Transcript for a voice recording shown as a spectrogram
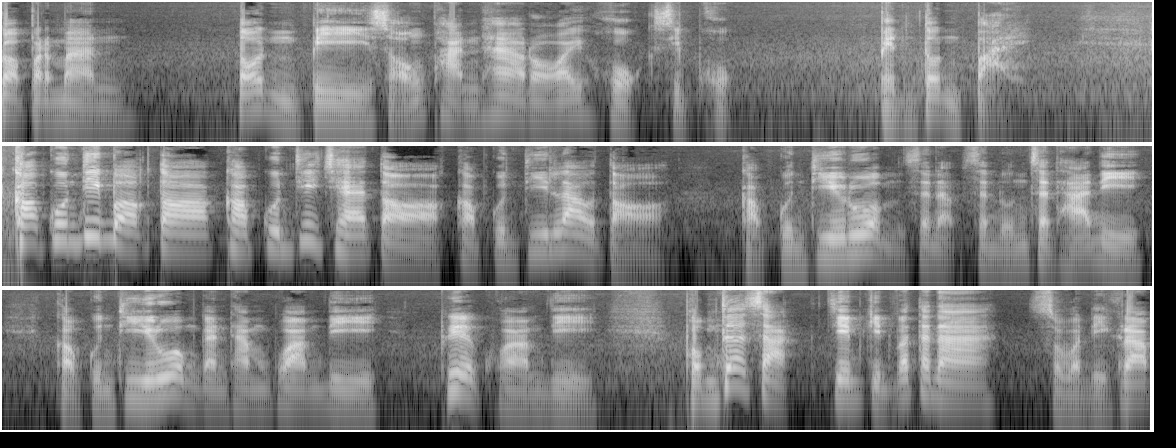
ก็ประมาณต้นปี 2566 เป็นต้นไป ขอบคุณที่บอกต่อ ขอบคุณที่แชร์ต่อ ขอบคุณที่เล่าต่อ ขอบคุณที่ร่วมสนับสนุนสถานีขอบคุณที่ร่วมกันทำความดีเพื่อความดี ผมเทอศักดิ์เจียมกิจวัฒนา สวัสดีครับ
